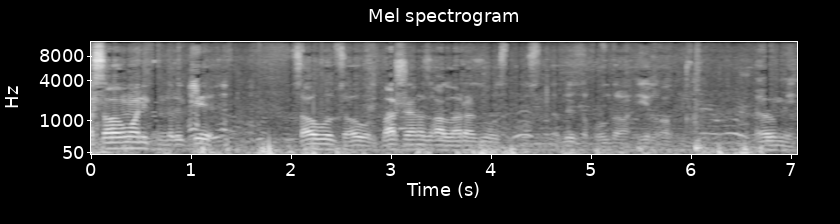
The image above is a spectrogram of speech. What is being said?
Ассалаумағалейкум нұреке. Сау бол сау бол. Баршаңызға алла разы болсын. Осында бізді қолдаған ел халқына. Әумин.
